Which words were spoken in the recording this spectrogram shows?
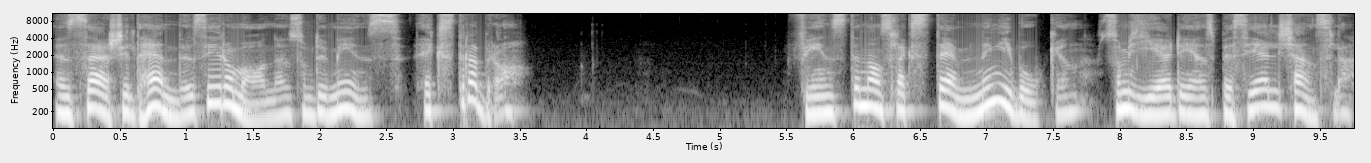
En särskild händelse i romanen som du minns extra bra. Finns det någon slags stämning i boken som ger dig en speciell känsla?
